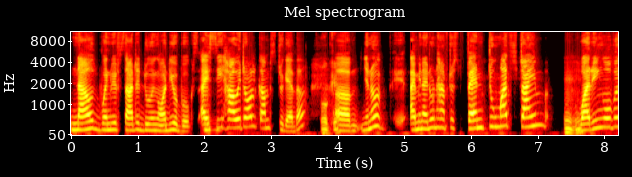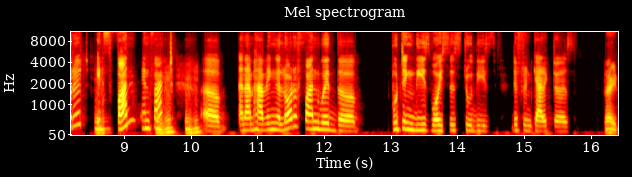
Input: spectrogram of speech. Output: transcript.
now, when we've started doing audiobooks, I Mhm. see how it all comes together. Okay. Um, you know, I mean, I don't have to spend too much time Mhm, worrying over it. Mhm. It's fun, in fact. mhm, mhm. Uh, and I'm having a lot of fun with uh, putting these voices to these different characters. Right.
